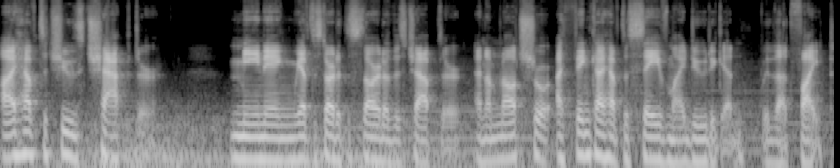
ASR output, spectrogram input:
I have to choose chapter. Meaning we have to start at the start of this chapter. And I'm not sure. I think I have to save my dude again with that fight.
